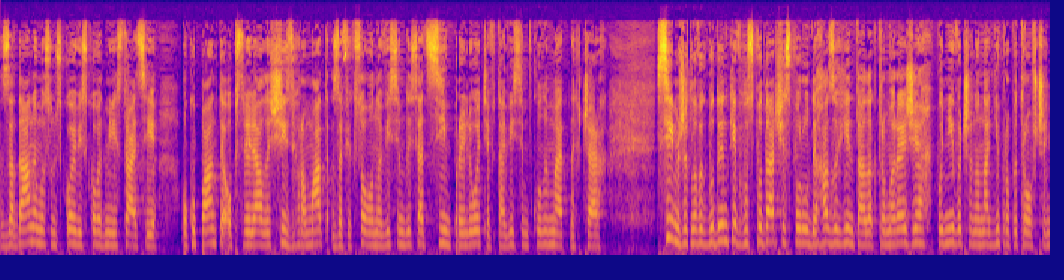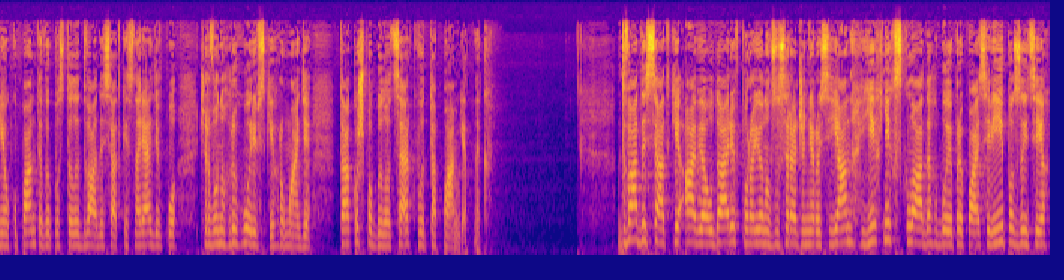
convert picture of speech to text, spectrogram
за даними сумської військової адміністрації, окупанти обстріляли 6 громад. Зафіксовано 87 прильотів та 8 кулеметних черг. Сім житлових будинків, господарчі споруди, газогін та електромережі понівечено на Дніпропетровщині. Окупанти випустили два десятки снарядів по Червоногригорівській громаді. Також побило церкву та пам'ятник. Два десятки авіаударів по районах зосередження росіян, їхніх складах боєприпасів і позиціях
